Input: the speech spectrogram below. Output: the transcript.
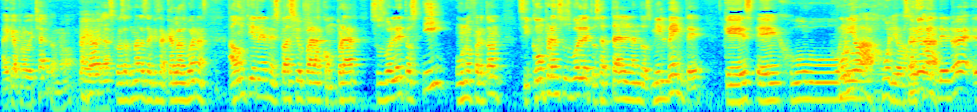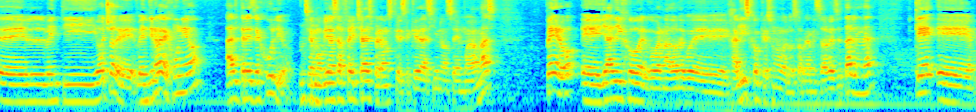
hay que aprovecharlo, ¿no? De las cosas malas hay que sacar las buenas. Aún tienen espacio para comprar sus boletos y un ofertón. Si compran sus boletos a Talentland 2020, que es en junio, Junio a julio, o sea, junio está- 29, el 28 de 29 de junio al 3 de julio. Se Ujú. movió esa fecha, esperemos que se quede así, no se mueva más. Pero eh, ya dijo el gobernador de eh, Jalisco, que es uno de los organizadores de Talentland, que eh,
